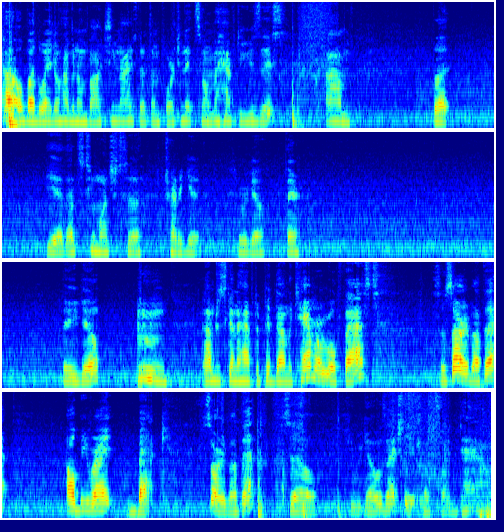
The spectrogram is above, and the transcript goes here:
Uh, oh, by the way, I don't have an unboxing knife. That's unfortunate, so I'm gonna have to use this. Um, but yeah, that's too much to try to get. Here we go. There. There you go. I'm just gonna have to put down the camera real fast. So sorry about that. I'll be right back. Sorry about that. So, here we go. It's actually upside down.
